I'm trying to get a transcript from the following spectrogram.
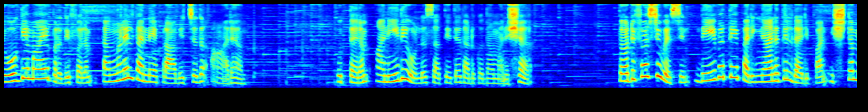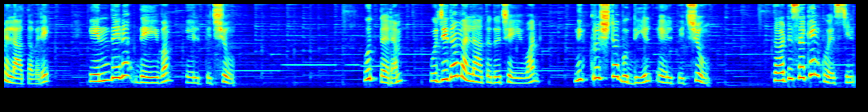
യോഗ്യമായ പ്രതിഫലം തങ്ങളിൽ തന്നെ പ്രാപിച്ചത് ആരാ? ഉത്തരം അനീതി കൊണ്ട് സത്യത്തെ തടുക്കുന്ന മനുഷ്യർ. തേർട്ടി ഫസ്റ്റ് ക്വസ്റ്റ്യൻ ദൈവത്തെ പരിജ്ഞാനത്തിൽ ധരിപ്പാൻ ഇഷ്ടമില്ലാത്തവരെ എന്തിന് ദൈവം ഏൽപ്പിച്ചു? ഉത്തരം ഉചിതമല്ലാത്തത് ചെയ്യുവാൻ നികൃഷ്ട ബുദ്ധിയിൽ ഏൽപ്പിച്ചു. തേർട്ടി സെക്കൻഡ് ക്വസ്റ്റ്യൻ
